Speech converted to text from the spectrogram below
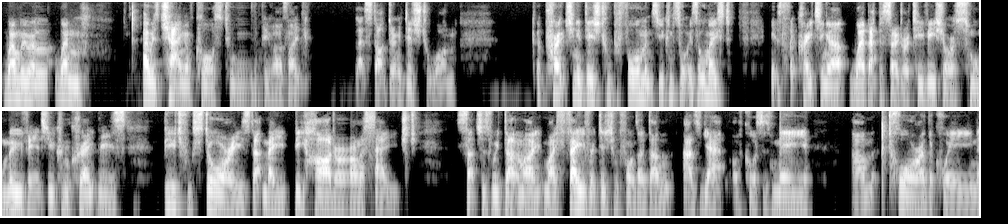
when we were, when I was chatting, of course, to all the people, I was like, let's start doing a digital one. Approaching a digital performance, you can sort, it's almost, it's like creating a web episode or a TV show or a small movie. It's you can create these beautiful stories that may be harder on a stage such as we've done my my favorite digital performance i've done as yet of course is me um, tora the queen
